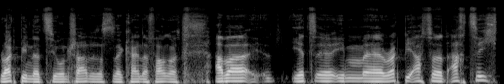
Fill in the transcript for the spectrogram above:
Rugby-Nationen. Schade, dass du da keine Erfahrung hast. Aber jetzt äh, eben äh, Rugby 880,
